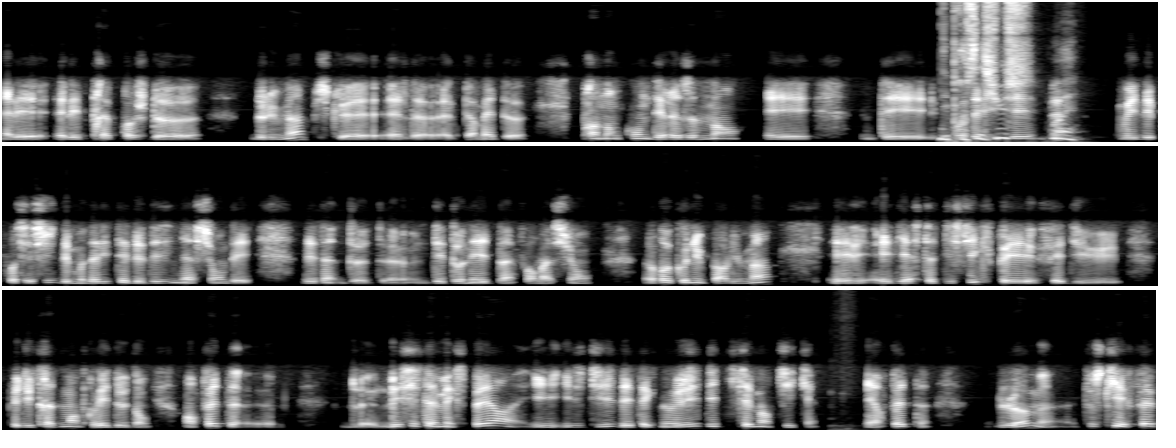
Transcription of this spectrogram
elle est, elle est très proche de, de l'humain, puisqu'elle elle permet de prendre en compte des raisonnements et des, Des processus modalités de- Ouais. oui, des processus, des modalités de désignation des, des, de- de- des données de l'information reconnues par l'humain, et, et l'IA statistique fait, fait, du, fait du traitement entre les deux. Donc, en fait, euh, le- les systèmes experts, ils, ils utilisent des technologies dites sémantiques. Et en fait, l'homme, tout ce qui est fait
